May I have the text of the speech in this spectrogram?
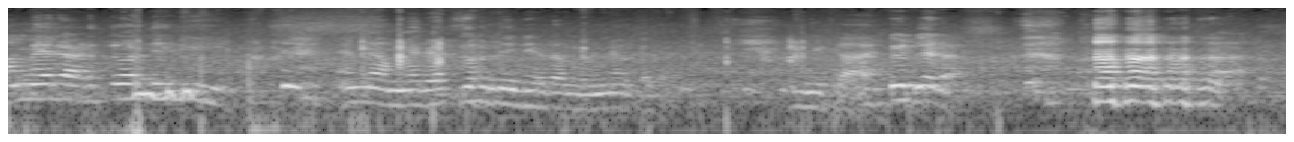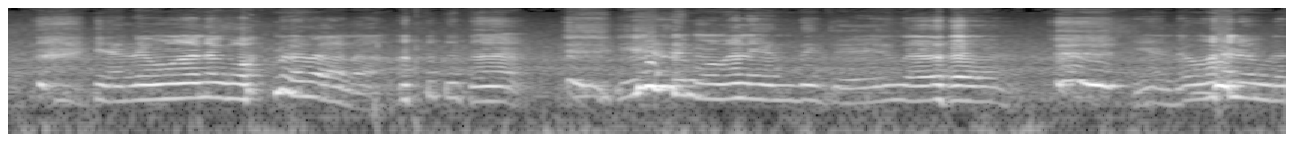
അമ്മയുടെ അടുത്ത് വന്നിരിക്കും എന്റെ അമ്മയുടെ അടുത്ത് വന്നിരിയുടെ മുന്നോട്ട് എനിക്ക് ആരുമില്ലടാ. എന്റെ മോനെ കൊന്നതാണ്. എന്റെ മോനെ എന്ത് ചെയ്യുന്നതാണ് എന്റെ മോനെ ഇവിടെ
